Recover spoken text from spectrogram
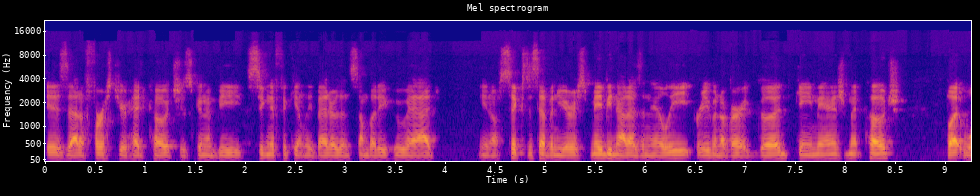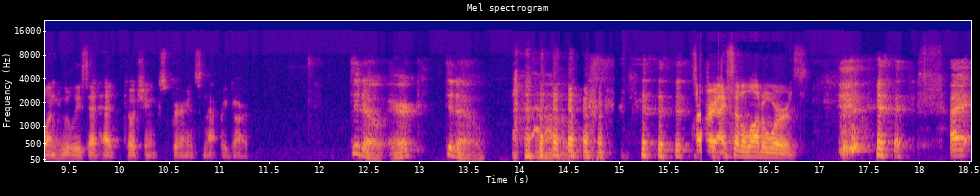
is that a first-year head coach is going to be significantly better than somebody who had you know six to seven years, maybe not as an elite or even a very good game management coach, but one who at least had head coaching experience in that regard. Ditto, Eric. Ditto. Um, Sorry, I said a lot of words. I,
